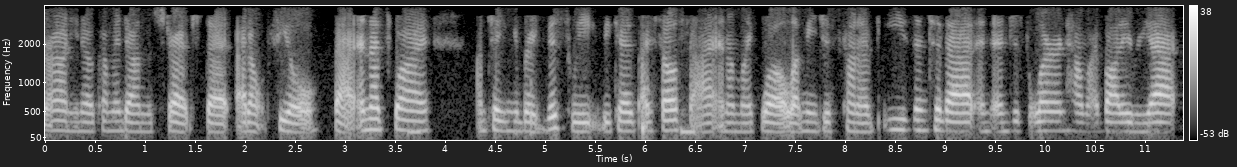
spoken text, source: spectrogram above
round, you know, coming down the stretch, that I don't feel that, and that's why I'm taking a break this week because I felt that and I'm like, well, let me just kind of ease into that and, and just learn how my body reacts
